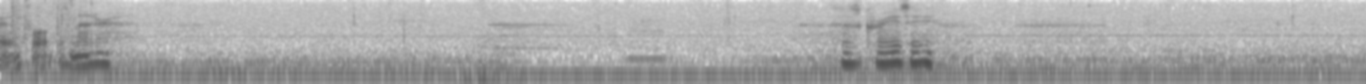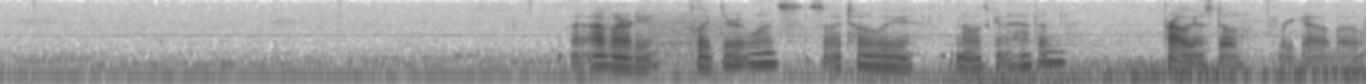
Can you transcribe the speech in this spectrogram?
Wait, I'm full, it doesn't matter. This is crazy. I've already played through it once, so I totally know what's gonna happen. Probably gonna still freak out though.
